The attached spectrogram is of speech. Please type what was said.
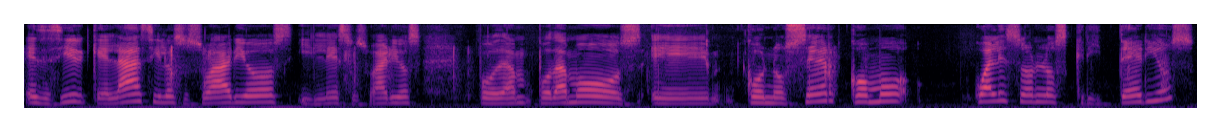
Es decir, que las y los usuarios y les usuarios podamos eh, conocer cómo, cuáles son los criterios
